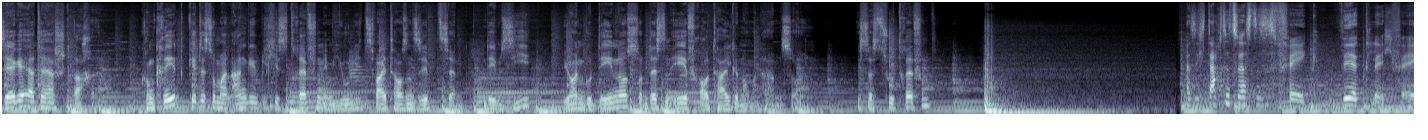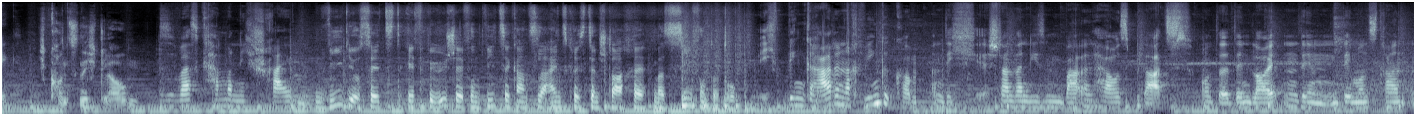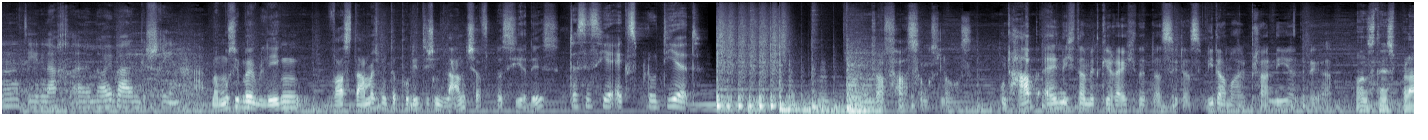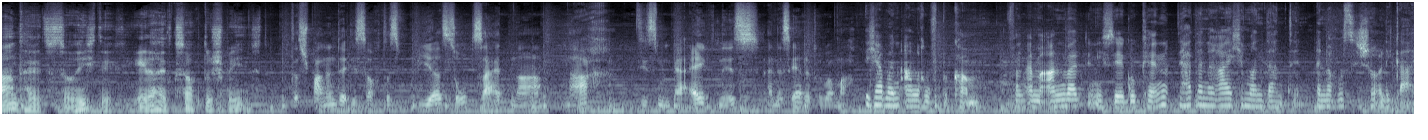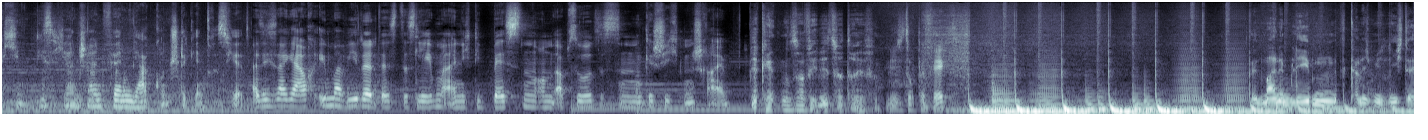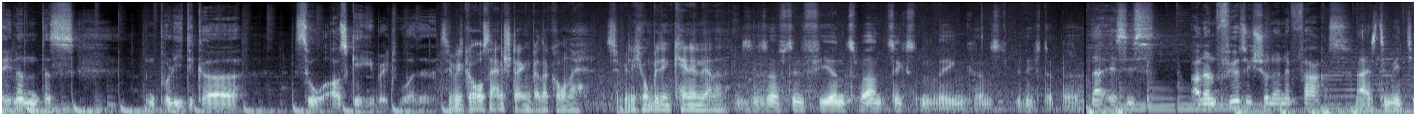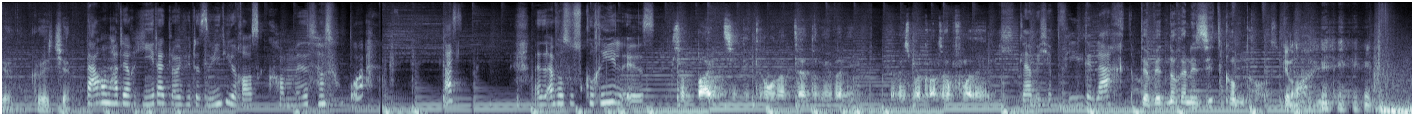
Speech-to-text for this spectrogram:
Sehr geehrter Herr Strache, konkret geht es um ein angebliches Treffen im Juli 2017, an dem Sie, Johann Gudenus und dessen Ehefrau teilgenommen haben sollen. Ist das zutreffend? Ich dachte zuerst, das ist fake. Wirklich fake. Ich konnte es nicht glauben. Also was kann man nicht schreiben? Ein Video setzt FPÖ-Chef und Vizekanzler Heinz-Christian Strache massiv unter Druck. Ich bin gerade nach Wien gekommen und ich stand an diesem Ballhausplatz unter den Leuten, den Demonstranten, die nach äh, Neuwahlen geschrien haben. Man muss immer überlegen, was damals mit der politischen Landschaft passiert ist. Das ist hier explodiert. Ich war fassungslos und habe eigentlich damit gerechnet, dass sie das wieder mal planieren werden. Wenn du das plant hättest, so richtig, jeder hätte gesagt, du spinnst. Das Spannende ist auch, dass wir so zeitnah nach diesem Ereignis eine Serie drüber machen. Ich habe einen Anruf bekommen von einem Anwalt, den ich sehr gut kenne. Der hat eine reiche Mandantin, eine russische Oligarchin, die sich anscheinend für ein Jagdgrundstück interessiert. Also ich sage ja auch immer wieder, dass das Leben eigentlich die besten und absurdesten Geschichten schreibt. Wir könnten uns auf Ibiza treffen. Ist doch perfekt. In meinem Leben kann ich mich nicht erinnern, dass ein Politiker so ausgehebelt wurde. Sie will groß einsteigen bei der Krone. Sie will ich unbedingt kennenlernen. Wenn du es auf den 24. legen kannst, bin ich dabei. Na, es ist an und für sich schon eine Farce. Nice to meet you, Christian. Darum hat ja auch jeder, glaube ich, wie das Video rausgekommen ist. Also, wow, was? Weil es einfach so skurril ist. Sobald sie die Kronenzeitung übernimmt, dann müssen wir ganz offen reden. Ich glaube, ich habe viel gelacht. Da wird noch eine Sitcom draus. Genau.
